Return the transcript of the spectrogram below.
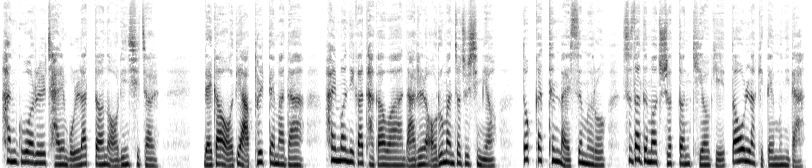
한국어를 잘 몰랐던 어린 시절 내가 어디 아플 때마다 할머니가 다가와 나를 어루만져 주시며 똑같은 말씀으로 쓰다듬어 주셨던 기억이 떠올랐기 때문이다.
